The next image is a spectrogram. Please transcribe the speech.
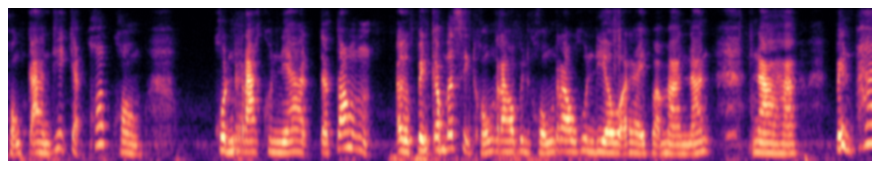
ของการที่จะครอบครองคนรักคนนี้จะต้องเออเป็นกรรมสิทธิ์ของเราเป็นของเราคนเดียวอะไรประมาณนั้นนะคะเป็นไพ่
